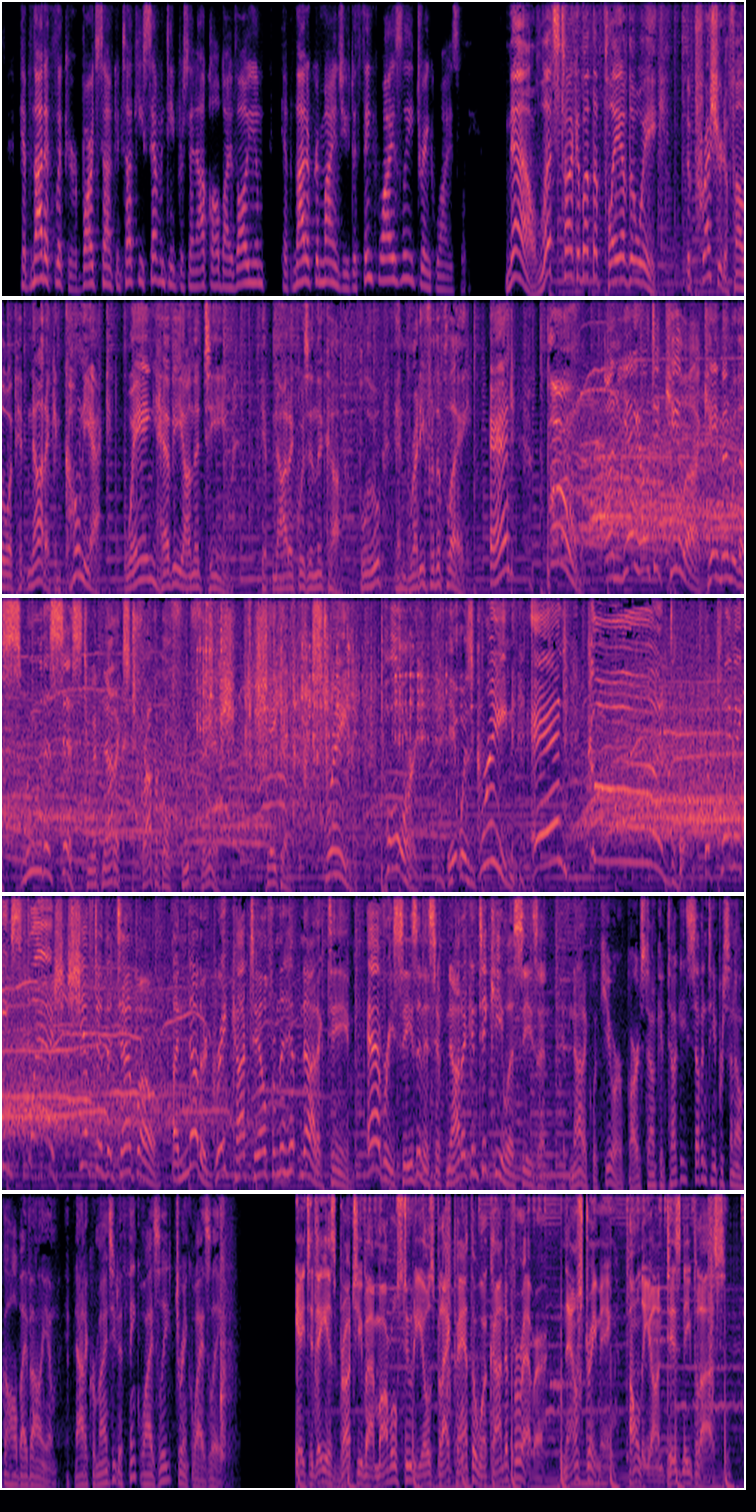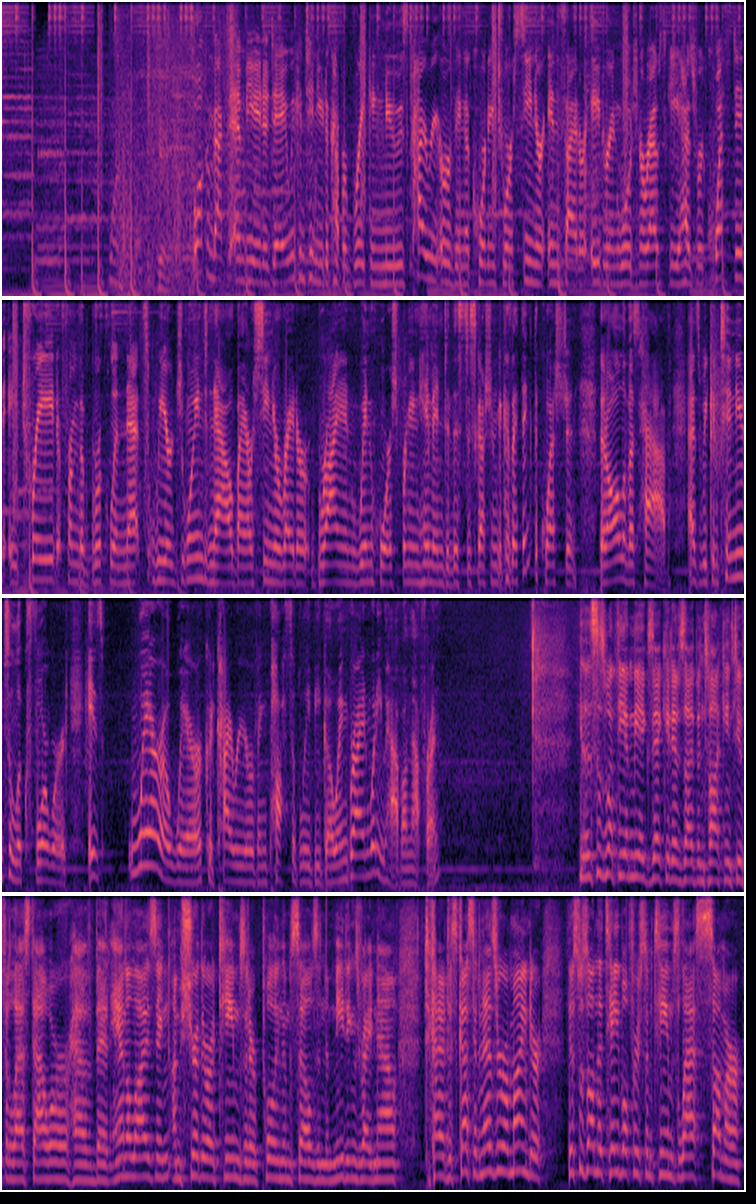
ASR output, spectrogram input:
Hypnotic Liquor, Bardstown, Kentucky, 17% alcohol by volume. Hypnotic reminds you to think wisely, drink wisely. Now, let's talk about the play of the week. The pressure to follow up Hypnotic and Cognac, weighing heavy on the team. Hypnotic was in the cup, blue, and ready for the play. And boom! Añejo Tequila came in with a smooth assist to Hypnotic's tropical fruit finish. Shaken, strained, poured. It was green and good! Splash shifted the tempo. Another great cocktail from the Hypnotic team. Every season is Hypnotic and Tequila season. Hypnotic Liqueur, Bardstown, Kentucky, 17% alcohol by volume. Hypnotic reminds you to think wisely, drink wisely. Today is brought to you by Marvel Studios' Black Panther Wakanda Forever. Now streaming only on Disney Plus. Welcome back to NBA Today. We continue to cover breaking news. Kyrie Irving, according to our senior insider Adrian Wojnarowski, has requested a trade from the Brooklyn Nets. We are joined now by our senior writer Brian Windhorst, bringing him into this discussion because I think the question that all of us have as we continue to look forward is where, oh, where could Kyrie Irving possibly be going? Brian, what do you have on that front? This is what the NBA executives I've been talking to for the last hour have been analyzing. I'm sure there are teams that are pulling themselves into meetings right now to kind of discuss it. And as a reminder, this was on the table for some teams last summer.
